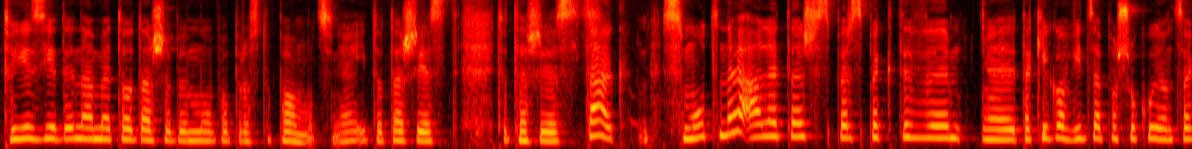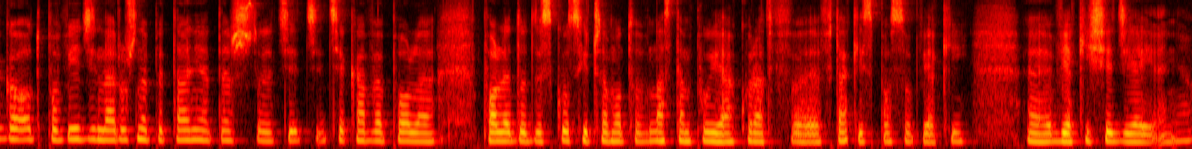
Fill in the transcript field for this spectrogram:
to jest jedyna metoda, żeby mu po prostu pomóc. Nie? I to też jest, to też jest tak. smutne, ale też z perspektywy e, takiego widza poszukującego odpowiedzi na różne pytania też ciekawe pole, pole do dyskusji, czemu to następuje akurat w, w taki sposób, w jaki, e, w jaki się dzieje. Nie?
